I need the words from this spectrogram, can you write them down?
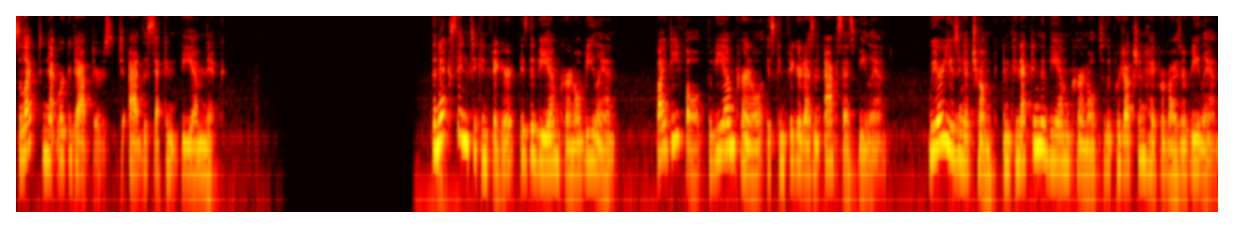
Select Network Adapters to add the second VM NIC. The next thing to configure is the VM kernel VLAN. By default, the VM kernel is configured as an access VLAN. We are using a trunk and connecting the VM kernel to the production hypervisor VLAN.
